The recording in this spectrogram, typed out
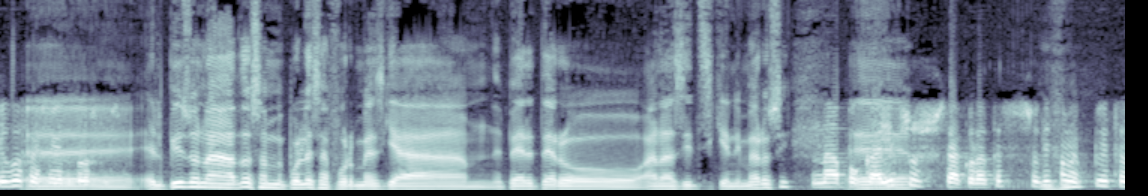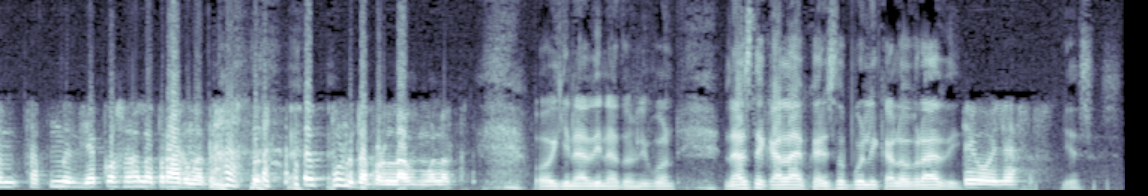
Ε, ελπίζω να δώσαμε πολλές αφορμές για περαιτέρω αναζήτηση και ενημέρωση. Να αποκαλύψω ε, στους ακροατές σας ότι είχαμε πει ότι θα, πούμε 200 άλλα πράγματα. Πού να τα προλάβουμε όλα αυτά. Όχι, είναι αδύνατο. Λοιπόν, να είστε καλά. Ευχαριστώ πολύ. Καλό βράδυ. Και εγώ, γεια σας. Γεια σας.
